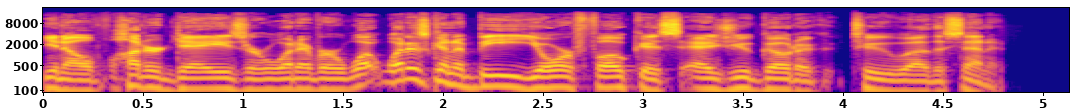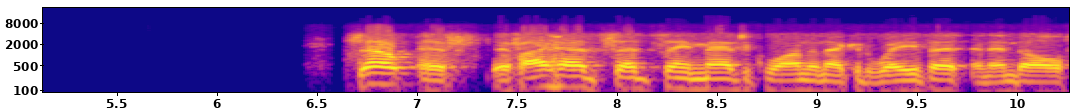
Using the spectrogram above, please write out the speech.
you know 100 days or whatever. What what is going to be your focus as you go to to uh, the Senate? So if if I had said same magic wand and I could wave it and end all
